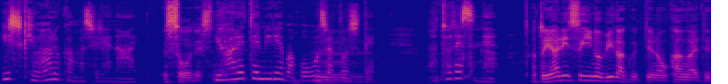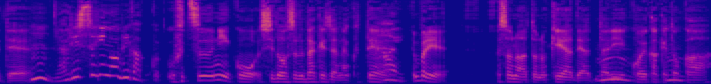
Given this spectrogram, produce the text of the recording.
意識はあるかもしれない。そうです、ね、言われてみれば保護者として、うん、本当ですねあとやりすぎの美学っていうのを考えてて、うん、やりすぎの美学。普通にこう指導するだけじゃなくて、はい、やっぱりその後のケアであったり、声かけとか、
